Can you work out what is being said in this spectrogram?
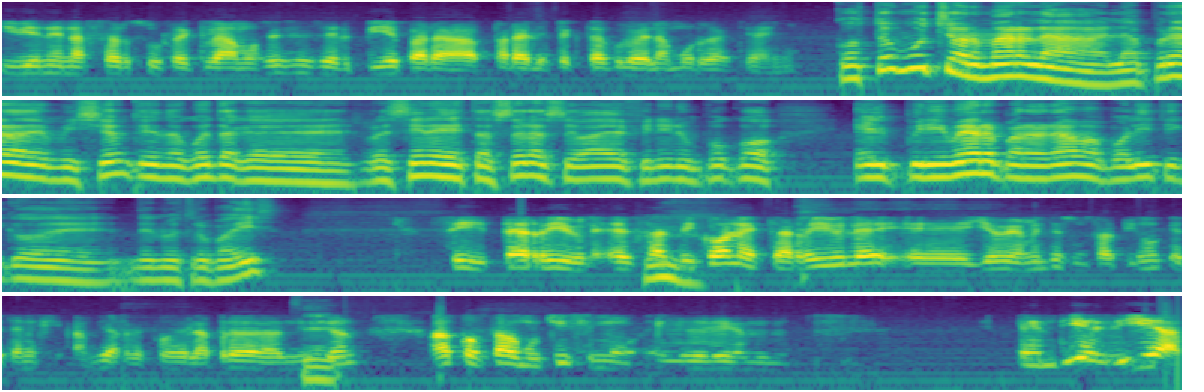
y vienen a hacer sus reclamos. Ese es el pie para, para el espectáculo de la murga este año. ¿Costó mucho armar la, la prueba de admisión teniendo en cuenta que recién en estas horas se va a definir un poco el primer panorama político de, de nuestro país? Sí, terrible. El salpicón es terrible eh, y obviamente es un salpicón que tenés que cambiar después de la prueba de admisión. Ha costado muchísimo. Eh, en 10 días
